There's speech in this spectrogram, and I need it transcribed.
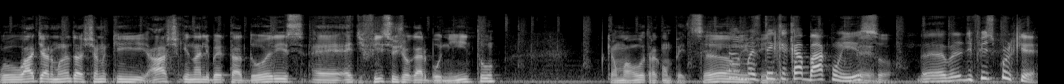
O Adi Armando achando que acha que na Libertadores é, é difícil jogar bonito, que é uma outra competição. Não, mas enfim. tem que acabar com isso. É, é difícil por quê?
